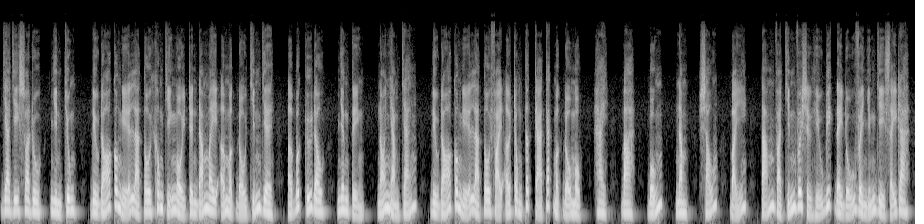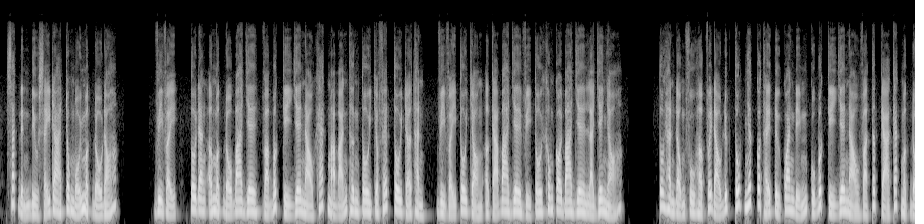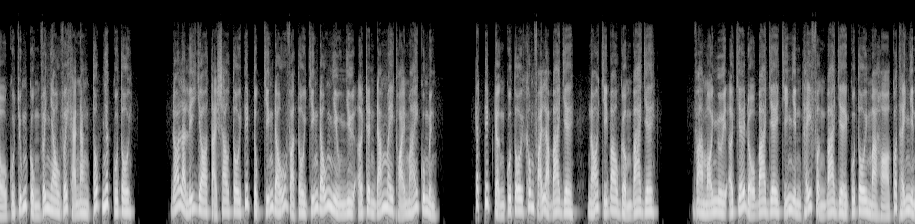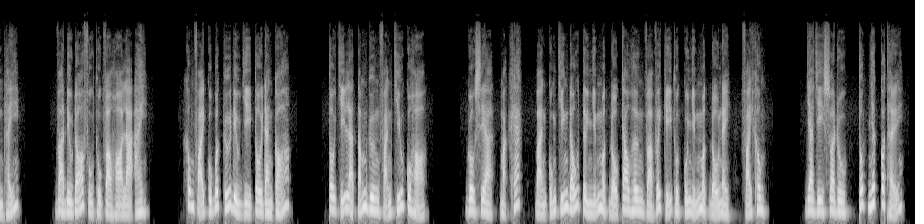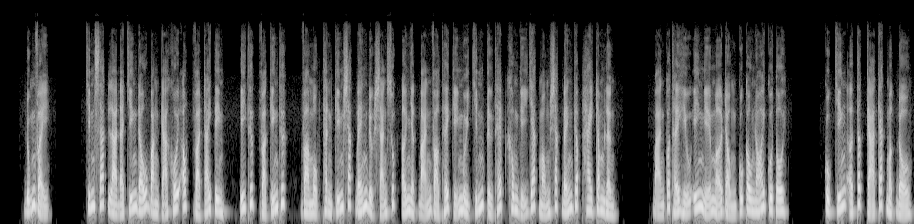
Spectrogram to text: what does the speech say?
Yaji Swaru, nhìn chung, điều đó có nghĩa là tôi không chỉ ngồi trên đám mây ở mật độ 9 dê, ở bất cứ đâu, nhân tiện, nói nhàm chán, điều đó có nghĩa là tôi phải ở trong tất cả các mật độ 1, 2, 3, 4, 5, 6, 7, 8 và 9 với sự hiểu biết đầy đủ về những gì xảy ra, xác định điều xảy ra trong mỗi mật độ đó. Vì vậy, tôi đang ở mật độ 3D và bất kỳ D nào khác mà bản thân tôi cho phép tôi trở thành, vì vậy tôi chọn ở cả 3D vì tôi không coi 3D là D nhỏ. Tôi hành động phù hợp với đạo đức tốt nhất có thể từ quan điểm của bất kỳ dê nào và tất cả các mật độ của chúng cùng với nhau với khả năng tốt nhất của tôi. Đó là lý do tại sao tôi tiếp tục chiến đấu và tôi chiến đấu nhiều như ở trên đám mây thoải mái của mình. Cách tiếp cận của tôi không phải là 3 dê, nó chỉ bao gồm 3 dê. Và mọi người ở chế độ 3 dê chỉ nhìn thấy phần 3 dê của tôi mà họ có thể nhìn thấy. Và điều đó phụ thuộc vào họ là ai. Không phải của bất cứ điều gì tôi đang có. Tôi chỉ là tấm gương phản chiếu của họ. Gosia, mặt khác, bạn cũng chiến đấu từ những mật độ cao hơn và với kỹ thuật của những mật độ này, phải không? Yaji Soaru, tốt nhất có thể. Đúng vậy. Chính xác là đã chiến đấu bằng cả khối óc và trái tim, ý thức và kiến thức, và một thanh kiếm sắc bén được sản xuất ở Nhật Bản vào thế kỷ 19 từ thép không gỉ giác mỏng sắc bén gấp 200 lần. Bạn có thể hiểu ý nghĩa mở rộng của câu nói của tôi. Cuộc chiến ở tất cả các mật độ.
